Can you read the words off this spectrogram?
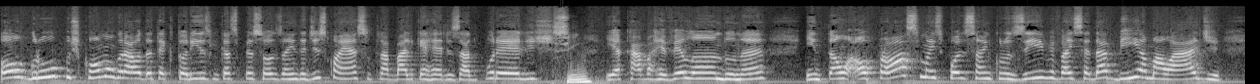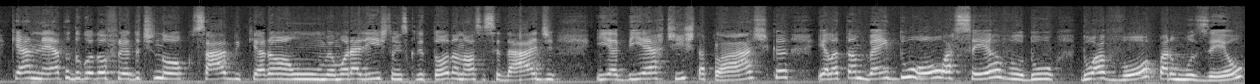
ou grupos como o Grau Detectorismo, que as pessoas ainda desconhecem o trabalho que é realizado por eles Sim. e acaba revelando, né? Então, a próxima exposição, inclusive, vai ser da Bia Mauad, que é a neta do Godofredo Tinoco, sabe? Que era um memorialista, um escritor da nossa cidade. E a Bia é artista plástica e ela também doou o acervo do, do avô para o museu.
